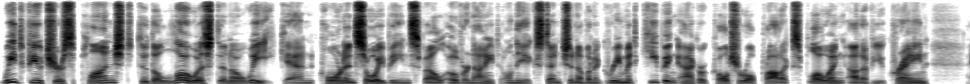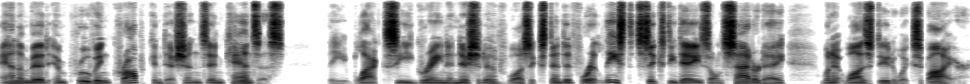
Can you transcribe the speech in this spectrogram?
wheat futures plunged to the lowest in a week, and corn and soybeans fell overnight on the extension of an agreement keeping agricultural products flowing out of Ukraine and amid improving crop conditions in Kansas. The Black Sea Grain Initiative was extended for at least 60 days on Saturday when it was due to expire.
